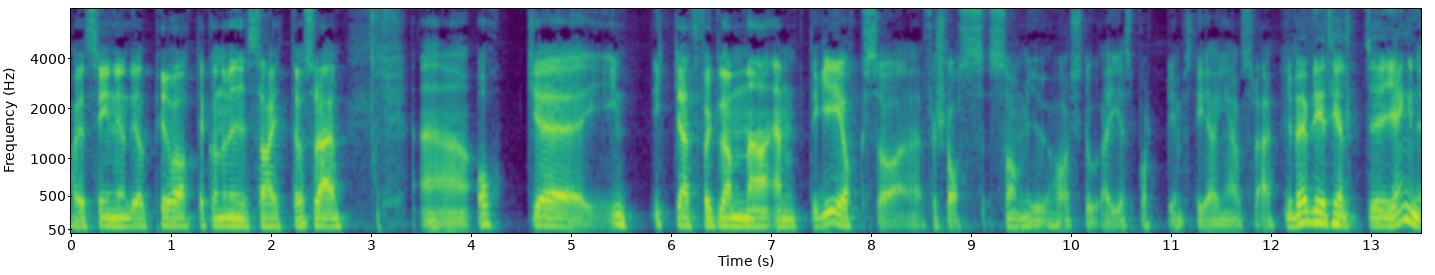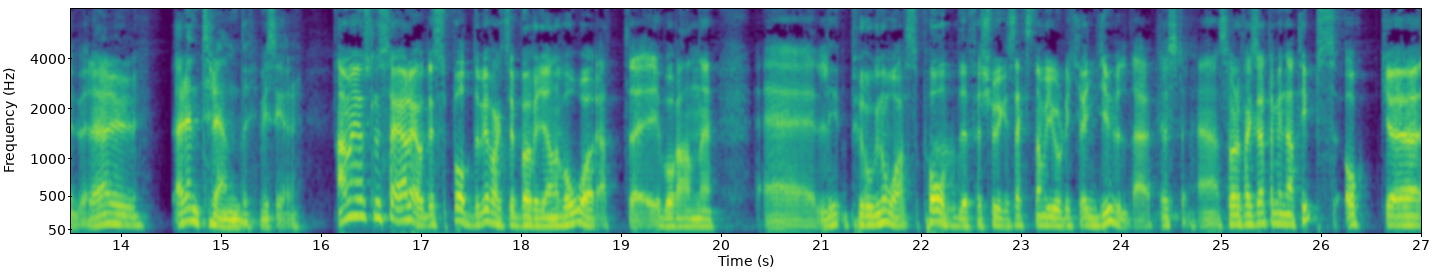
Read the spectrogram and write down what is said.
har gett sig in i en del privatekonomisajter och sådär. Eh, och eh, icke att förglömma MTG också förstås, som ju har stora e-sportinvesteringar och sådär. Det börjar bli ett helt gäng nu. Är det, här, är det en trend vi ser? Ja, men jag skulle säga det och det spådde vi faktiskt i början av året i våran eh, prognospodd för 2016 vi gjorde kring jul där. Just det. Eh, Så var det faktiskt ett av mina tips och eh,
